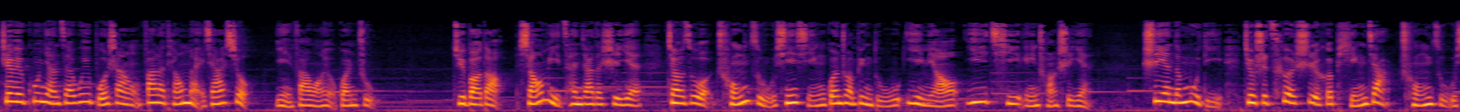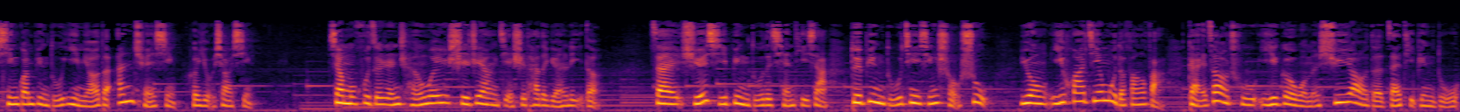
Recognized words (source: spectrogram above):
这位姑娘在微博上发了条买家秀，引发网友关注。据报道，小米参加的试验叫做重组新型冠状病毒疫苗一期临床试验。试验的目的就是测试和评价重组新冠病毒疫苗的安全性和有效性。项目负责人陈威是这样解释它的原理的：在学习病毒的前提下，对病毒进行手术，用移花接木的方法改造出一个我们需要的载体病毒，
